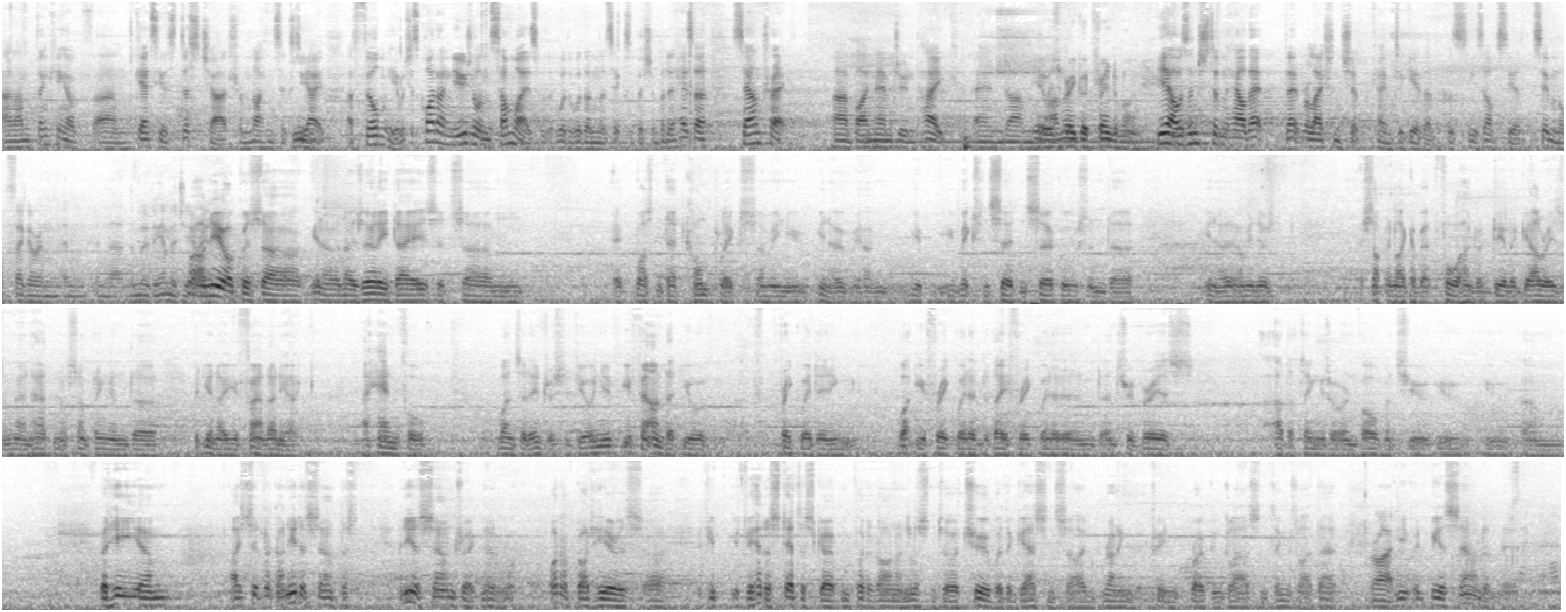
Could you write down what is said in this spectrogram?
and I'm thinking of um, Gaseous Discharge from 1968, a film here, which is quite unusual in some ways with, with, within this exhibition, but it has a soundtrack uh, by Nam June Paik. And um, Yeah, he was a I'm- very good friend of mine. yeah, I was interested in how that, that relationship came together because he's obviously a seminal figure in, in, in the, the moving image Well, area. New York was, uh, you know, in those early days, it's, um, it wasn't that complex. I mean, you, you know, um, you, you mix in certain circles, and uh, you know, I mean, there's something like about 400 dealer galleries in Manhattan or something, and uh, but you know, you found only a, a handful ones that interested you, and you, you found that you were frequenting what you frequented, that they frequented, and, and through various other things or involvements, you you you. Um, but he, um, I said, look, I need a sound, I need a soundtrack. Now, what I've got here is, uh, if you if you had a stethoscope and put it on and listened to a tube with a gas inside running between broken glass and things like that, Right. you, it'd be a sound in there.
